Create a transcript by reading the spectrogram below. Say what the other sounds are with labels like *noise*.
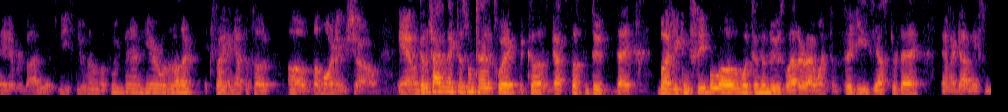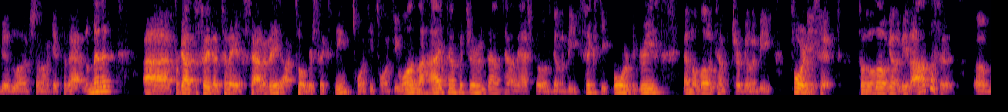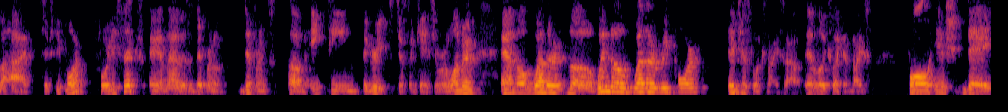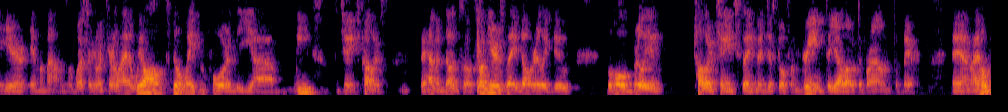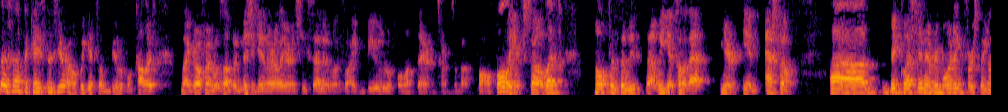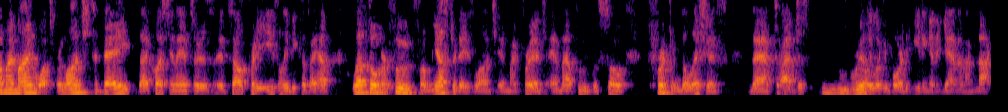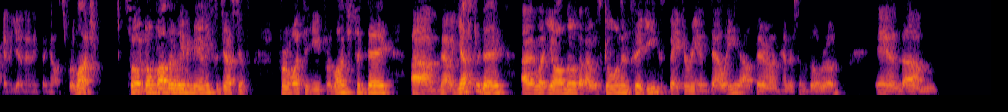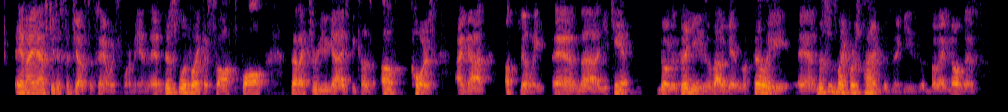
Hey everybody, it's me, Stu Helm, the food fan here with another exciting episode of The Morning Show. And I'm gonna try to make this one kind of quick because I got stuff to do today. But you can see below what's in the newsletter. I went to Ziggy's yesterday and I got me some good lunch and I'll get to that in a minute. Uh, I forgot to say that today is Saturday, October 16th, 2021. The high temperature in downtown Asheville is going to be 64 degrees and the low temperature going to be 46. So the low going to be the opposite of the high, 64, 46. And that is a different difference of 18 degrees, just in case you were wondering. And the weather, the window weather report, it just looks nice out. It looks like a nice fall-ish day here in the mountains of western North Carolina. We all still waiting for the uh, leaves to change colors. They haven't done so. Some years they don't really do the whole brilliant color change thing. They just go from green to yellow to brown to bare. And I hope that's not the case this year. I hope we get some beautiful colors. My girlfriend was up in Michigan earlier and she said it was like beautiful up there in terms of the fall foliage. So let's hope that, the, that we get some of that here in Asheville. Uh, big question every morning. First thing on my mind, what's for lunch today? That question answers itself pretty easily because I have leftover food from yesterday's lunch in my fridge and that food was so freaking delicious that I'm just really looking forward to eating it again and I'm not going to get anything else for lunch. So don't bother leaving me any suggestions for what to eat for lunch today. Um, now yesterday I let you all know that I was going to Ziggy's Bakery and Deli out there on Hendersonville Road. And, um, and I asked you to suggest a sandwich for me. And, and this was like a softball that I threw you guys because of course I got a Philly and, uh, you can't go to Ziggy's without getting a Philly. And this was my first time to Ziggy's, but I know this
